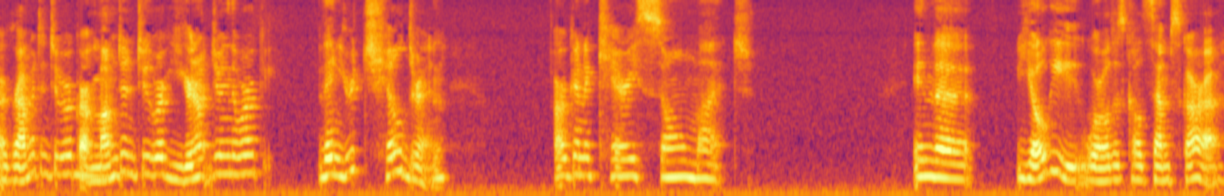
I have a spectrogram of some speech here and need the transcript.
our grandma didn't do work, our Mhm. mom didn't do work, you're not doing the work, then your children are going to carry so much. In the yogi world, it's called samskara.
